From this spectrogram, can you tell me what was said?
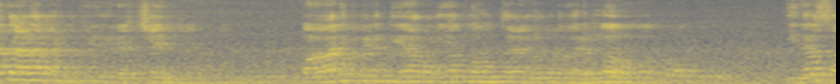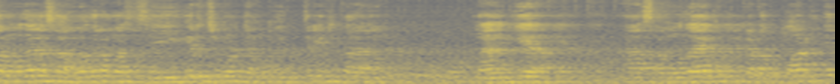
അതാണ് രക്ഷയില്ല രക്ഷയും പാലിക്ക് ഉയർന്ന എന്നോട് വരുമ്പോൾ ഇതര സമുദായ സഹോദരന്മാർ സ്വീകരിച്ചുകൊണ്ട് നമുക്ക് ഇത്രയും സ്ഥാനം നൽകിയ ആ സമുദായത്തിന് കടപ്പാടിന്റെ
